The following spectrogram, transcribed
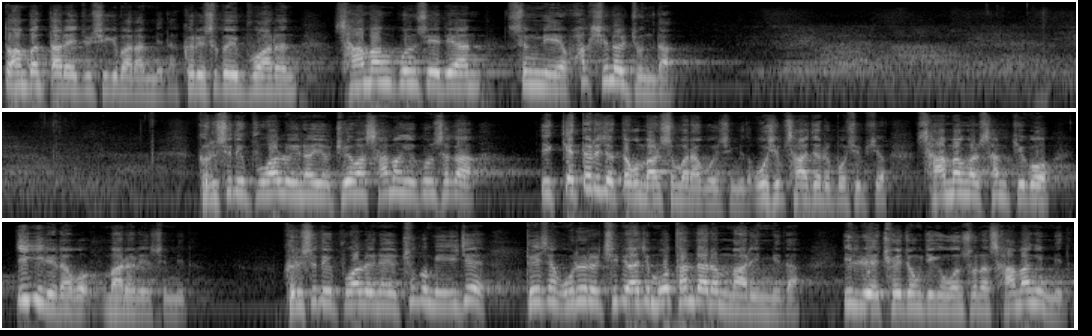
또 한번 따라해 주시기 바랍니다. 그리스도의 부활은 사망 권세에 대한 승리의 확신을 준다. 그리스도의 부활로 인하여 죄와 사망의 군사가 이 깨떨어졌다고 말씀을 하고 있습니다. 54절을 보십시오. 사망을 삼키고 이길이라고 말을 했습니다. 그리스도의 부활로 인하여 죽음이 이제 더 이상 우리를 지배하지 못한다는 말입니다. 인류의 최종적인 원수는 사망입니다.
